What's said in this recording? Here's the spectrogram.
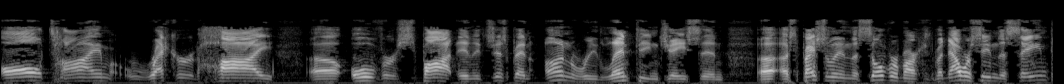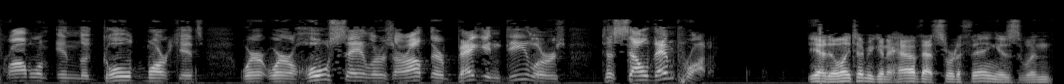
all-time record high uh, over spot, and it's just been unrelenting, Jason, uh, especially in the silver markets. But now we're seeing the same problem in the gold markets, where where wholesalers are out there begging dealers to sell them product. Yeah, the only time you're going to have that sort of thing is when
